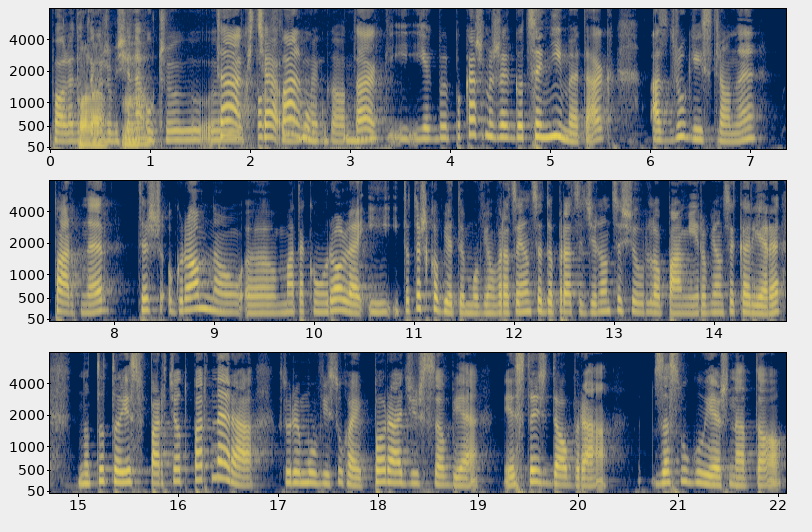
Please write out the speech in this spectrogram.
pole do tego, żeby się mhm. nauczył. Y, tak, chciał, pochwalmy go, mhm. tak. I jakby pokażmy, że go cenimy, tak. A z drugiej strony partner też ogromną e, ma taką rolę i, i to też kobiety mówią, wracające do pracy, dzielące się urlopami, robiące karierę, no to to jest wsparcie od partnera, który mówi, słuchaj, poradzisz sobie, jesteś dobra, zasługujesz na to,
